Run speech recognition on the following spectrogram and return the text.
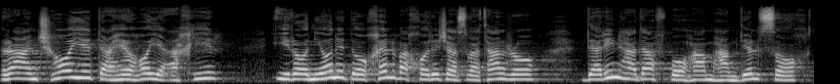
رنج های دهه های اخیر ایرانیان داخل و خارج از وطن را در این هدف با هم همدل ساخت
